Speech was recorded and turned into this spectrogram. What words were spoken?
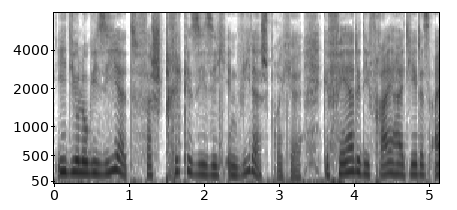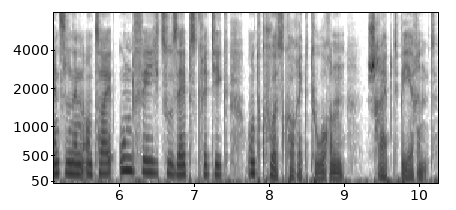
Ideologisiert verstricke sie sich in Widersprüche, gefährde die Freiheit jedes Einzelnen und sei unfähig zu Selbstkritik und Kurskorrekturen, schreibt Behrendt.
